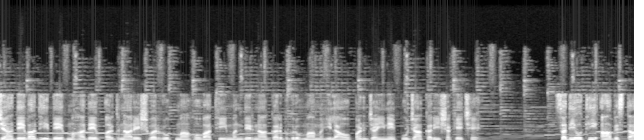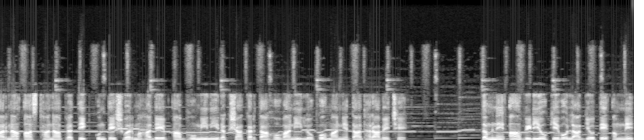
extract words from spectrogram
જ્યાં દેવાધિદેવ મહાદેવ અર્ધનારેશ્વર રૂપમાં હોવાથી મંદિરના ગર્ભગૃહમાં મહિલાઓ પણ જઈને પૂજા કરી શકે છે. સદીઓથી આ વિસ્તારના આસ્થાના પ્રતીક કુંતેશ્વર મહાદેવ આ ભૂમિની રક્ષા કરતા હોવાની લોકો માન્યતા ધરાવે છે. તમને આ વિડિયો કેવો લાગ્યો તે અમને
